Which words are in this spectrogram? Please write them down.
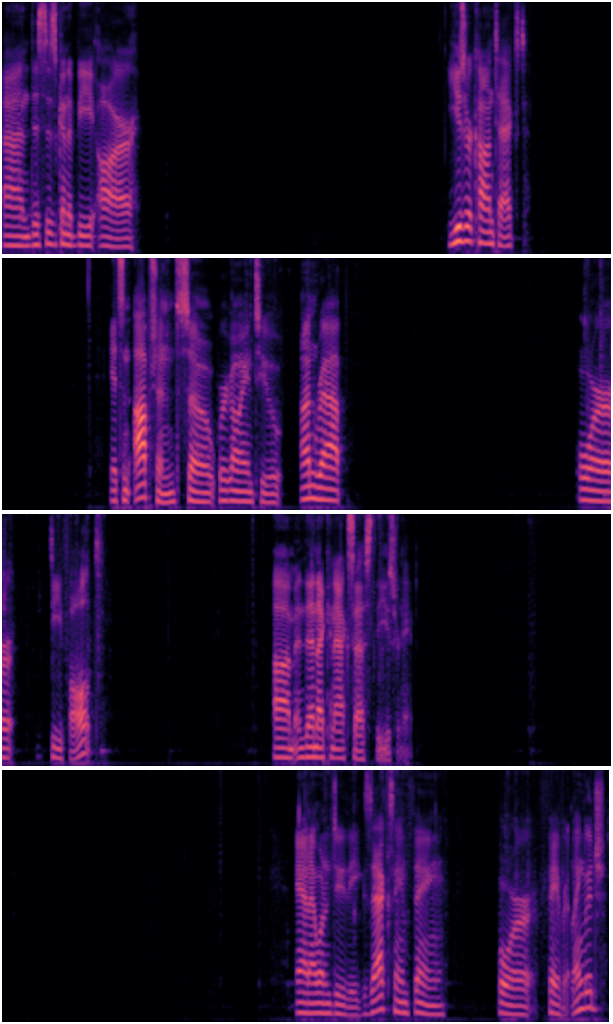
and this is going to be our user context. It's an option, so we're going to unwrap or default. Um, and then I can access the username. And I want to do the exact same thing for favorite language.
